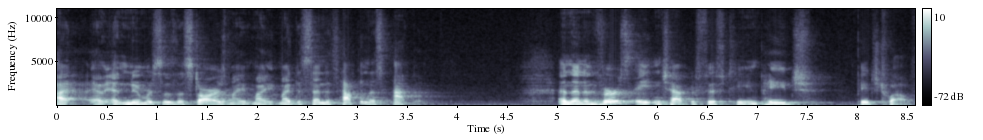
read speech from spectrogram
I, and numerous of the stars, my, my, my descendants, how can this happen? And then in verse 8 in chapter 15, page, page 12,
